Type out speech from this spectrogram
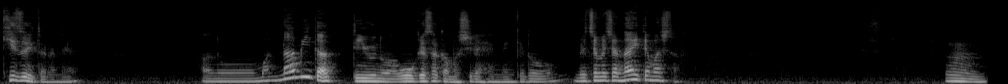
気づいたらねあの、まあ涙っていうのは大げさかもしれへんねんけどめちゃめちゃ泣いてました。うん。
